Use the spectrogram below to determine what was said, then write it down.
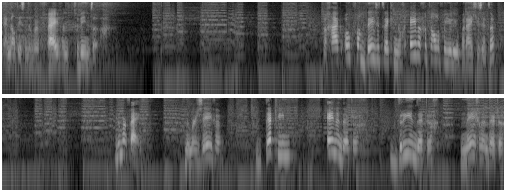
En dat is nummer 25. Dan ga ik ook van deze trekking nog even getallen voor jullie op een rijtje zetten. Nummer 5, nummer 7, 13, 31, 33, 39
